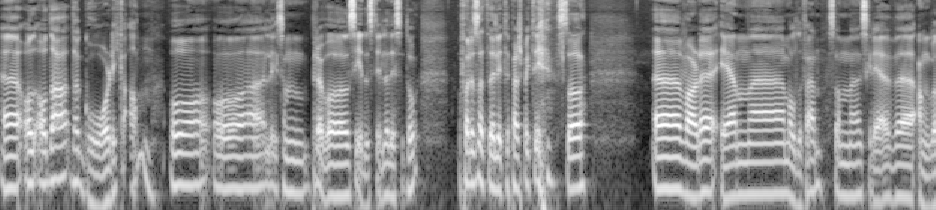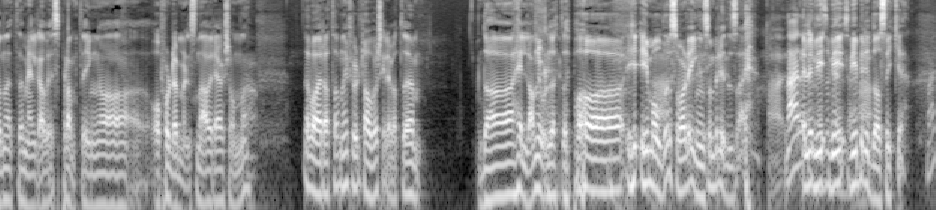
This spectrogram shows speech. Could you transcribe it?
og, og da, da, går det ikke an å, å liksom prøve å sidestille disse to. For å sette det litt i perspektiv, så var det en Molde-fan som skrev angående dette Melgavis planting og, og fordømmelsen av reaksjonene. Ja det var at han i fullt alvor skrev at uh, da Helland gjorde dette på, i, i, Molde, så var det ingen som brydde seg. Nei, Eller vi, vi, vi, brydde oss ikke. Nei.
